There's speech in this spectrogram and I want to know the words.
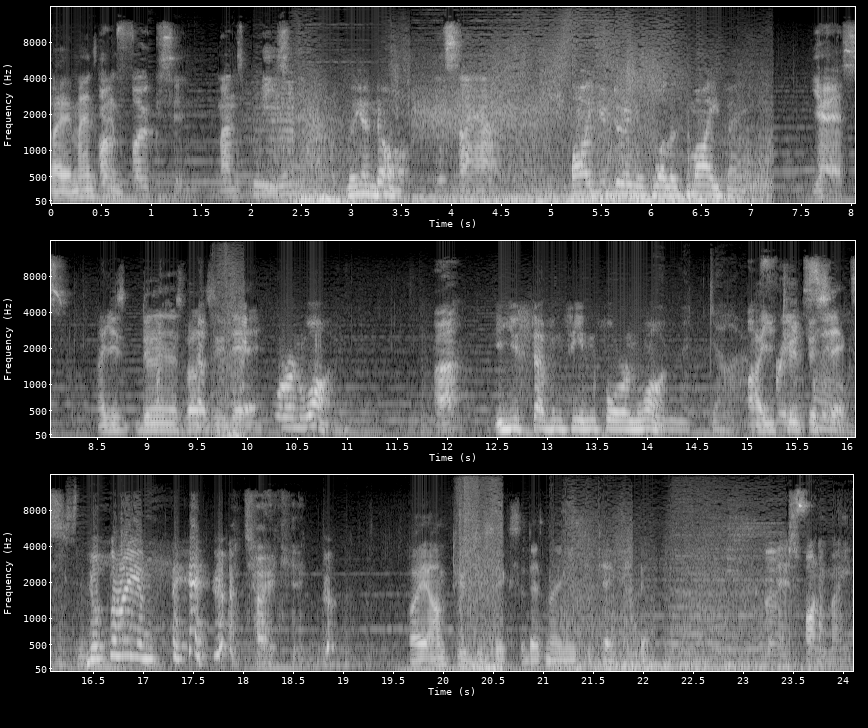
Oh, man's I'm getting... focusing. Man's beating. No, you're not. Yes, I am. Are you doing as well as my bait? Yes. Are you doing as well as you did? 4 and 1. Huh? Are you 17, 4 and 1? in the dark. I'm Are you two to six. six? You're 3 and 6! I'm joking. Oh, I'm 2 to 6, so there's no need to take it. But it's funny, mate.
